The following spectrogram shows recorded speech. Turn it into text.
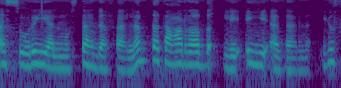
السورية المستهدفة لم تتعرض لأي أذى يذكر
